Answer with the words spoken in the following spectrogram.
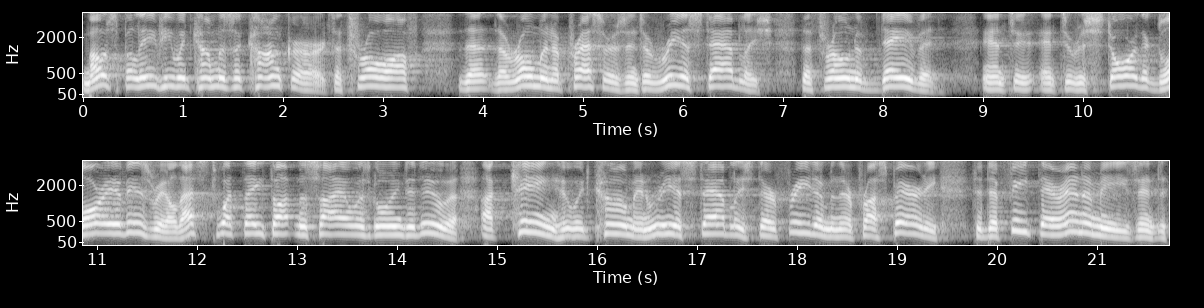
Most believe he would come as a conqueror to throw off the, the Roman oppressors and to reestablish the throne of David and to, and to restore the glory of Israel. That's what they thought Messiah was going to do a, a king who would come and reestablish their freedom and their prosperity, to defeat their enemies, and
